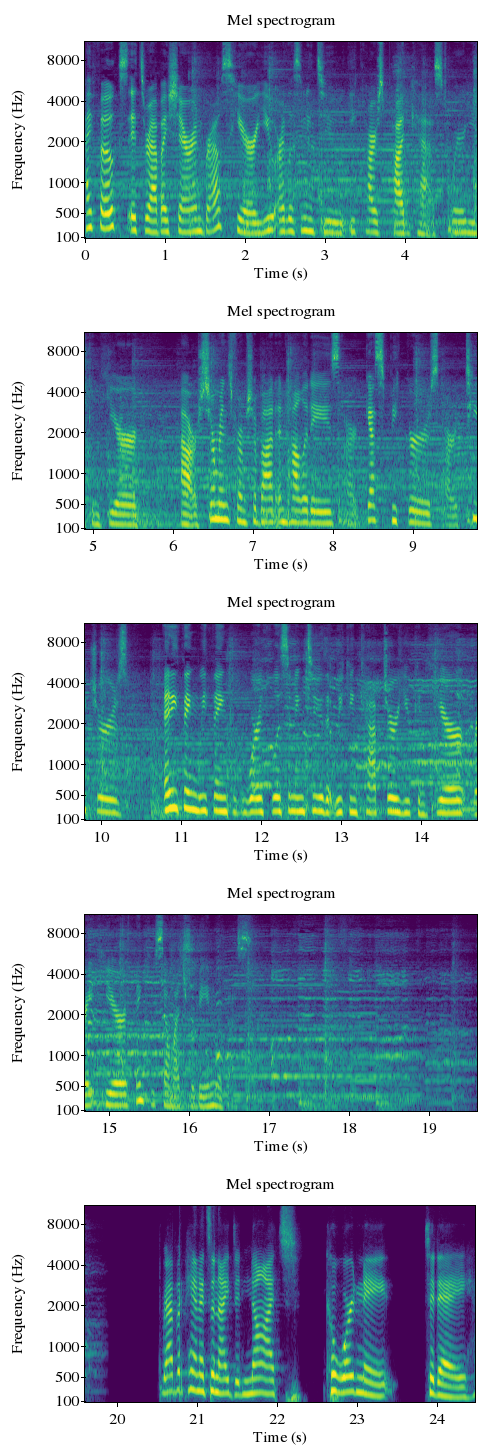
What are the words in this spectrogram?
Hi, folks. It's Rabbi Sharon Brous here. You are listening to IKAR's podcast, where you can hear our sermons from Shabbat and holidays, our guest speakers, our teachers, anything we think worth listening to that we can capture, you can hear right here. Thank you so much for being with us. Rabbi Panitz and I did not coordinate today.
